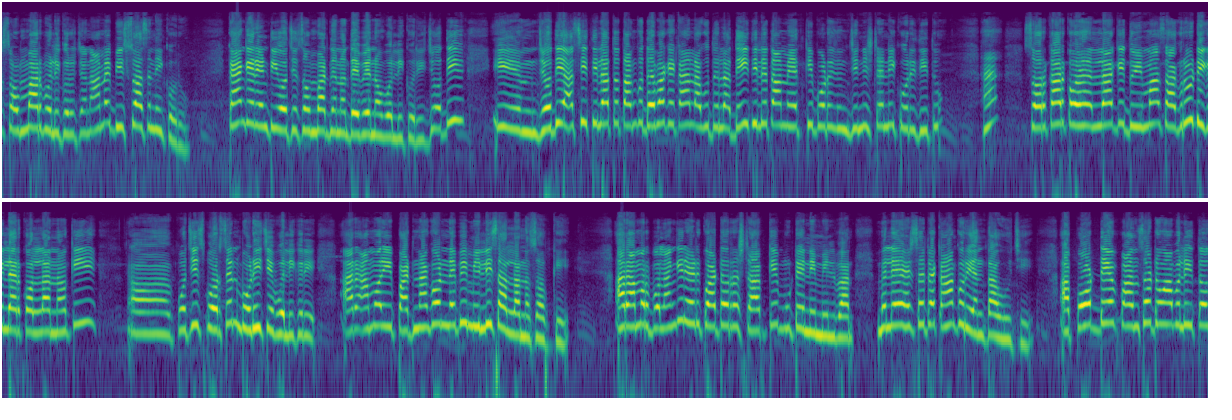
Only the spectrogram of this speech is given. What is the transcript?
सोमवार बोली करें विश्वास नहीं करूँ। क्या ग्यारंटी अच्छे सोमवार दिन देवे न बोलिकी जदि जदि आसी तो देवाके क्या लगुला देते तो आम एत बड़ जिनटे नहीं करू हाँ सरकार कहला कि दुई मस आगु डिक्लेयर कलान कि पचिश परसेंट बढ़ीचे बोलिक आर आम पटनागर ने भी मिली सारा न सबके आर आम बलांगीर हेडक्वाटर स्टाफ के मुटे नहीं मिलवान बोले से क्या करता पर डे पाँच टाँग बोली तो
